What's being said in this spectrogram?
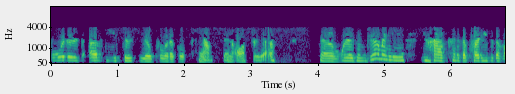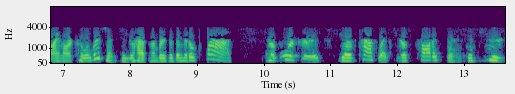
borders of these socio-political camps in Austria. So whereas in Germany, you have kind of the parties of the Weimar coalition. So you have members of the middle class, you have workers, you have Catholics, you have Protestants and Jews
